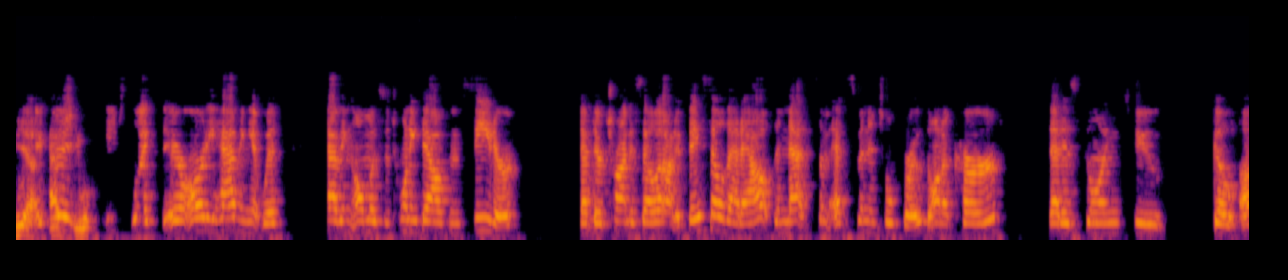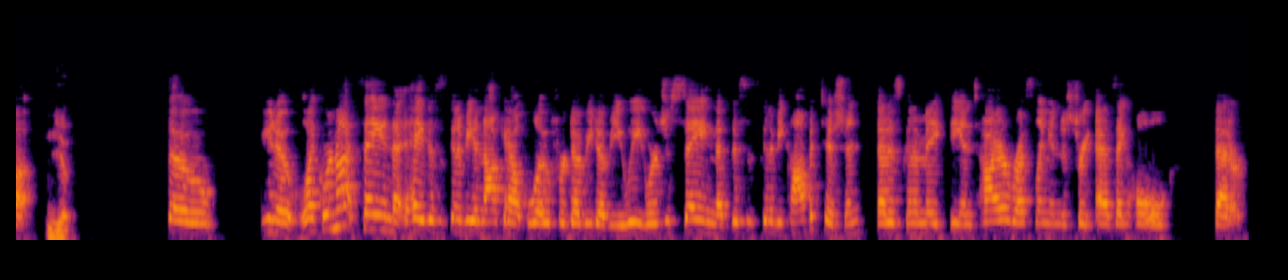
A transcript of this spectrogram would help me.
Yeah, It could- absolutely. each- Like they're already having it with having almost a twenty thousand seater that they're trying to sell out. If they sell that out, then that's some exponential growth on a curve that is going to go up. Yep. So you know, like we're not saying that, hey, this is going to be a knockout blow for WWE. We're just saying that this is going to be competition that is going to make the entire wrestling industry as a whole better.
